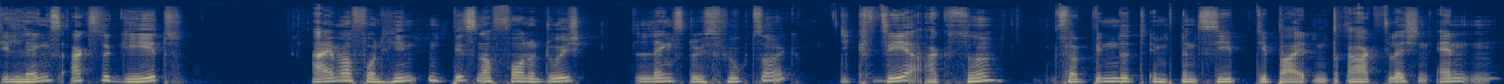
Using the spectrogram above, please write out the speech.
Die Längsachse geht einmal von hinten bis nach vorne durch, längs durchs Flugzeug. Die Querachse verbindet im Prinzip die beiden Tragflächenenden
